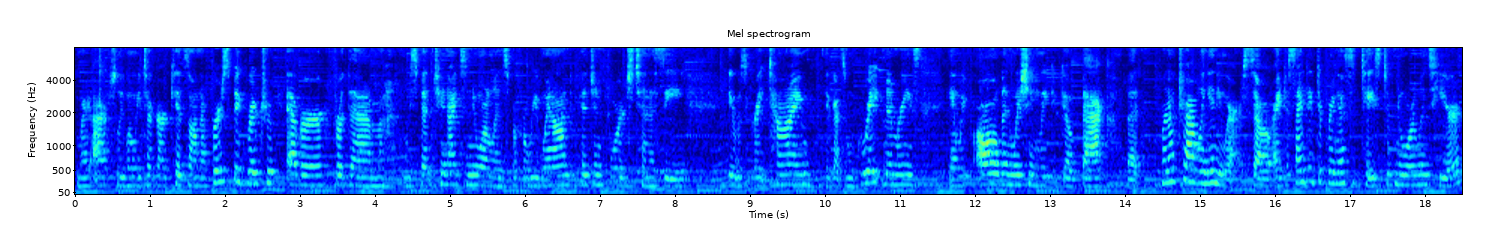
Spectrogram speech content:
My, actually, when we took our kids on our first big road trip ever for them, we spent two nights in New Orleans before we went on to Pigeon Forge, Tennessee. It was a great time. They've got some great memories and we've all been wishing we could go back, we're not traveling anywhere. So I decided to bring us a taste of New Orleans here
